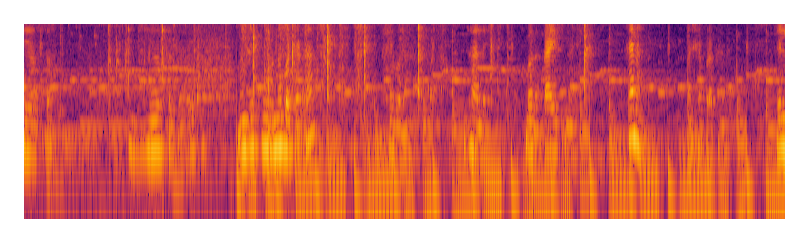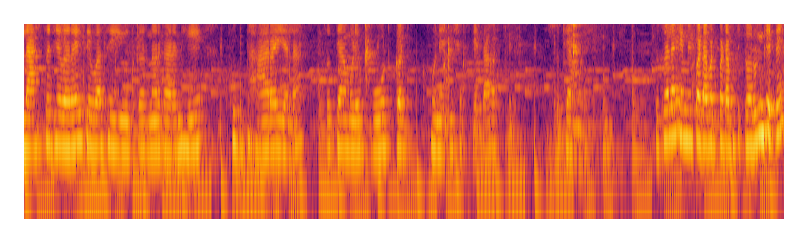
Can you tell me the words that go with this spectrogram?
हे असं. हे असं करायचं. म्हणजे पूर्ण बटाटा हे बघा झालंय. बघा काहीच नाही. है ना? अशा प्रकारे. हे लास्टचं जेव्हा राहील तेव्हाच हे यूज करणार कारण हे खूप धार आहे याला. सो त्यामुळे बोट कट होण्याची शक्यता असते. सो त्यामुळे. सो चला हे मी पटापट पटापट करून घेते.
